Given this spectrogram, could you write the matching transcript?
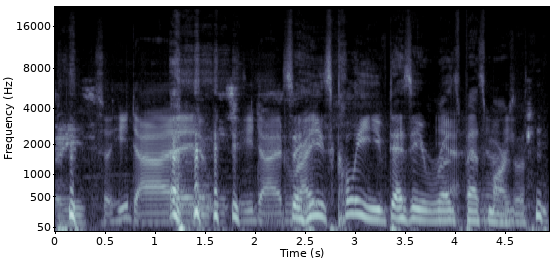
so he's so he died. he died So right. he's cleaved as he runs Yeah, past no, Marza. You,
